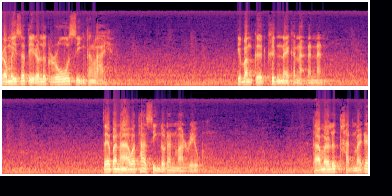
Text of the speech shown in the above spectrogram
เรามีสติระลึกรู้สิ่งทั้งหลาย ที่บังเกิดขึ้นในขณะนั้นแต่ปัญหาว่าถ้าสิ่งเหล่านั้นมาเร็ว ถามมาระลึกทันไหมคล้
